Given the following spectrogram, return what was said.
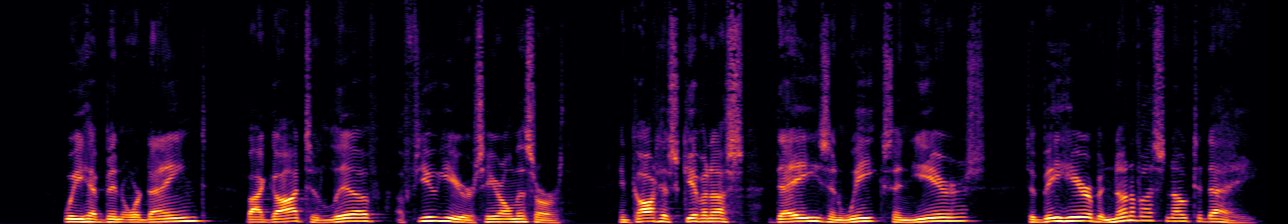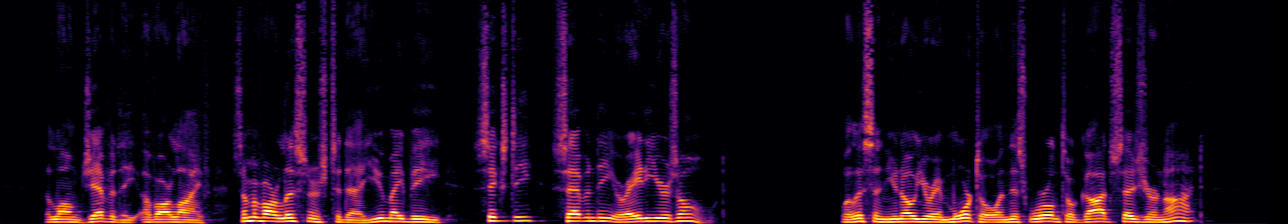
We have been ordained by God to live a few years here on this earth. And God has given us days and weeks and years to be here, but none of us know today the longevity of our life. Some of our listeners today, you may be 60, 70, or 80 years old. Well, listen, you know you're immortal in this world until God says you're not.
